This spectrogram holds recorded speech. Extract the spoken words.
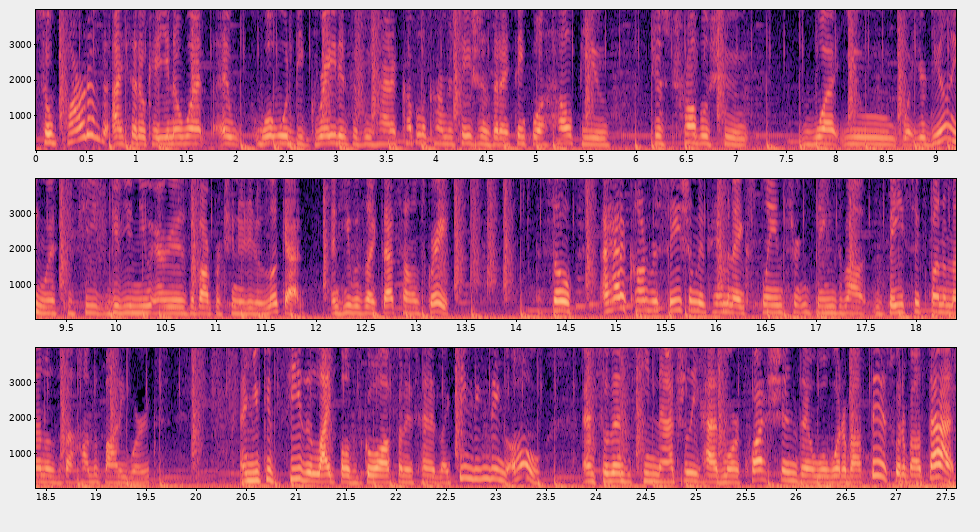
So part of I said, okay, you know what? what would be great is if we had a couple of conversations that I think will help you just troubleshoot what you what you're dealing with to see give you new areas of opportunity to look at. And he was like, that sounds great. So I had a conversation with him and I explained certain things about basic fundamentals about how the body works. And you could see the light bulbs go off on his head, like ding, ding, ding. Oh, and so then he naturally had more questions and well, what about this? What about that?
